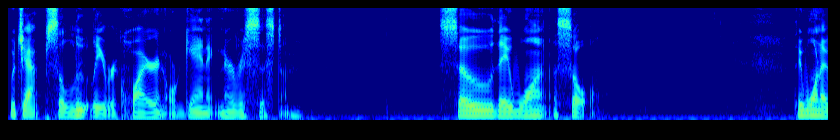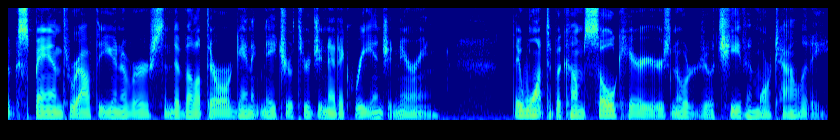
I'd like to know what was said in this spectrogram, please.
which absolutely require an organic nervous system. So they want a soul. They want to expand throughout the universe and develop their organic nature through genetic re engineering. They want to become soul carriers in order to achieve immortality.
